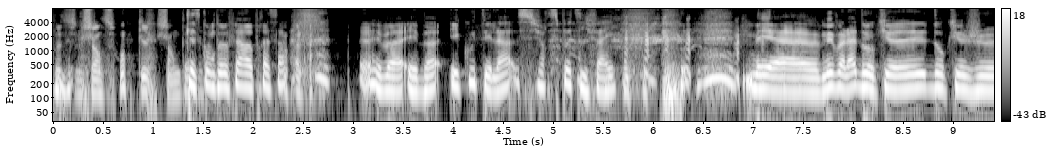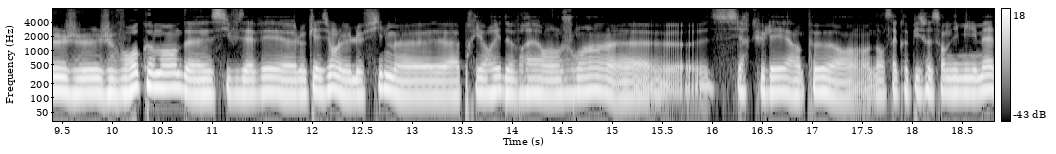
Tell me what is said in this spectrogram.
C'est une chanson qu'il chantait. Qu'est-ce qu'on peut faire après ça? Eh ben, eh ben, écoutez-la sur Spotify. mais, euh, mais voilà, donc, euh, donc je, je, je vous recommande, euh, si vous avez euh, l'occasion, le, le film, euh, a priori, devrait en juin euh, circuler un peu en- dans sa copie 70 mm.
